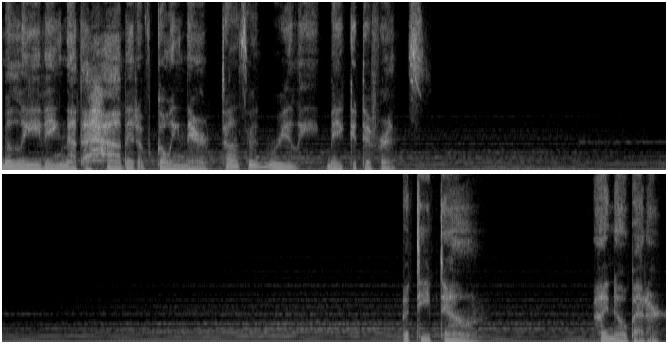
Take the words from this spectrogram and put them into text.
Believing that the habit of going there doesn't really make a difference. But deep down, I know better.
